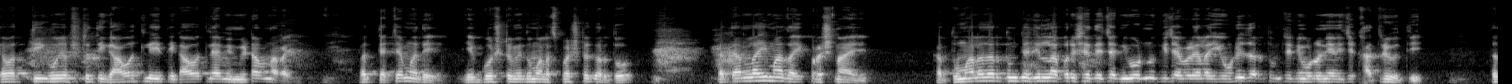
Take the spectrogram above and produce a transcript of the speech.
तेव्हा ती गोष्ट ती गावातली ती गावातली आम्ही मिटावणार आहे पण त्याच्यामध्ये एक गोष्ट मी तुम्हाला स्पष्ट करतो का त्यांनाही माझा एक प्रश्न आहे का तुम्हाला जर तुमच्या जिल्हा परिषदेच्या निवडणुकीच्या वेळेला एवढी जर तुमची निवडून येण्याची खात्री होती तर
